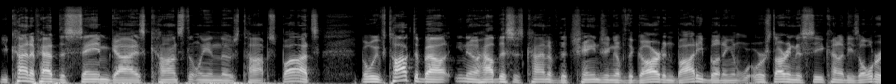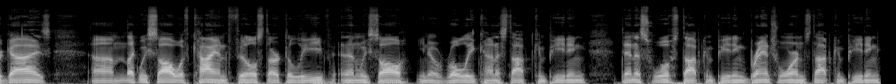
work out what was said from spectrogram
you kind of had the same guys constantly in those top spots. But we've talked about, you know, how this is kind of the changing of the guard in bodybuilding, and we're starting to see kind of these older guys, um, like we saw with Kai and Phil start to leave, and then we saw, you know, Roelly kind of stopped competing, Dennis Wolf stopped competing, Branch Warren stopped competing,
